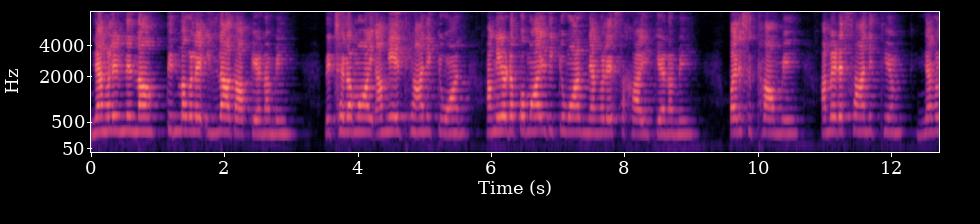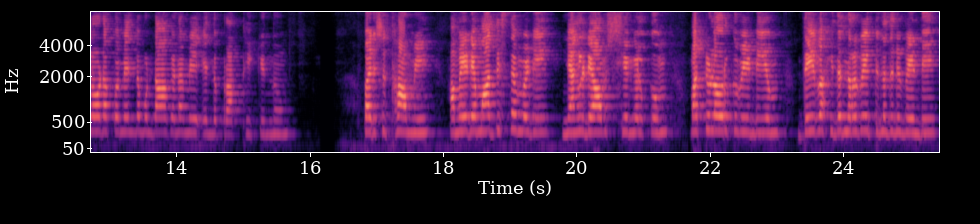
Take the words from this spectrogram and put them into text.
ഞങ്ങളിൽ നിന്ന് തിന്മകളെ ഇല്ലാതാക്കണമേ. നിശ്ചലമായി അങ്ങയെ ധ്യാനിക്കുവാൻ അങ്ങയോടൊപ്പമായിരിക്കുവാൻ ഞങ്ങളെ സഹായിക്കണമേ. പരിശുദ്ധാമ്മേ അമ്മയുടെ സാന്നിധ്യം ഞങ്ങളോടൊപ്പം എന്തും ഉണ്ടാകണമേ എന്ന് പ്രാർത്ഥിക്കുന്നു. പരിശുദ്ധാമ്മേ അമ്മയുടെ മാധ്യസ്ഥം വഴി ഞങ്ങളുടെ ആവശ്യങ്ങൾക്കും മറ്റുള്ളവർക്ക് വേണ്ടിയും ദൈവഹിതം നിറവേറ്റുന്നതിനു വേണ്ടി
